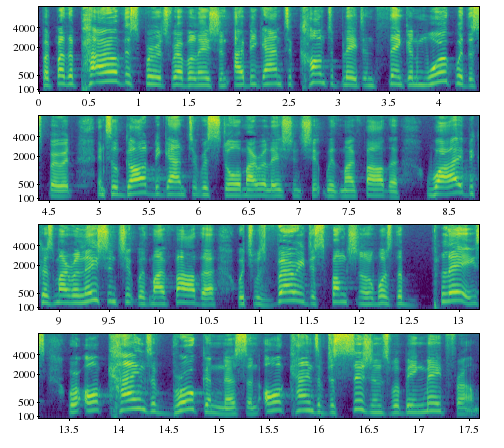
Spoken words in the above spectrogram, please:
But by the power of the Spirit's revelation, I began to contemplate and think and work with the Spirit until God began to restore my relationship with my Father. Why? Because my relationship with my Father, which was very dysfunctional, was the place where all kinds of brokenness and all kinds of decisions were being made from.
